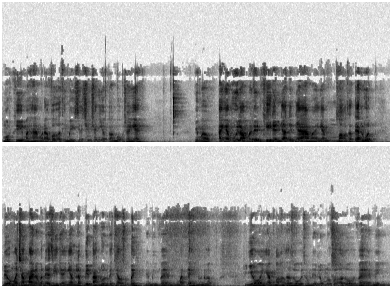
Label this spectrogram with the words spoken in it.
một khi mà hàng nó đã vỡ thì mình sẽ chịu trách nhiệm toàn bộ cho anh em. Nhưng mà anh em vui lòng là đến khi đến nhận đến nhà mà anh em mở ra test luôn. Nếu mà chẳng may nó vấn đề gì thì anh em lập biên bản luôn với theo giúp mình để mình về mình có bắt đèn nó được. Chứ nhiều anh em mở ra rồi xong đến lúc nó vỡ rồi về mình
